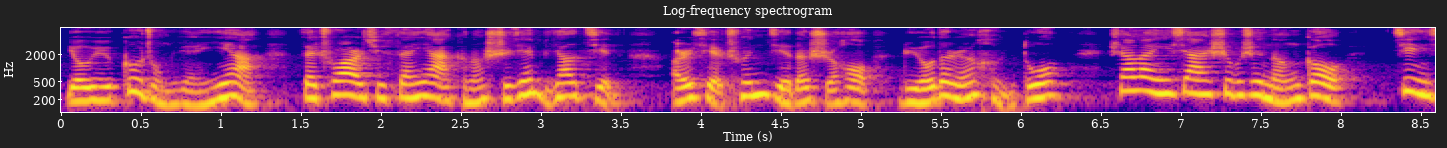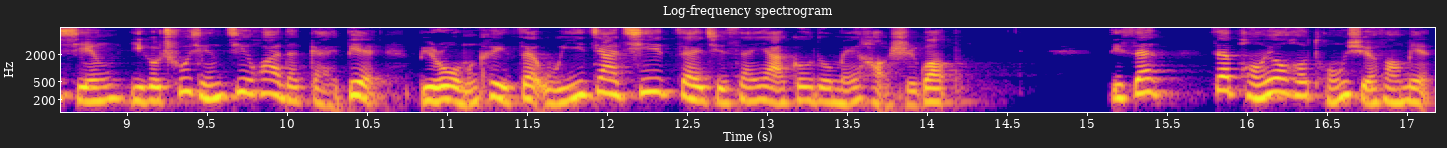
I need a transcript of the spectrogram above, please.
由于各种原因啊，在初二去三亚可能时间比较紧，而且春节的时候旅游的人很多，商量一下是不是能够进行一个出行计划的改变，比如我们可以在五一假期再去三亚共度美好时光。第三，在朋友和同学方面。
